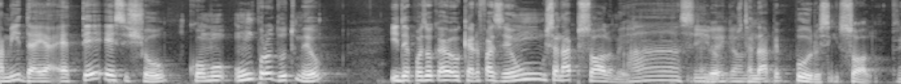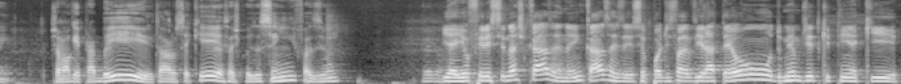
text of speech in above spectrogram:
a- minha ideia é ter esse show como um produto meu e depois eu quero, eu quero fazer um stand-up solo mesmo. Ah, sim, entendeu? legal. Stand-up puro, assim, solo. Sim. Chamar alguém pra abrir e tal, não sei o quê, essas coisas assim, fazer um... E aí ofereci nas casas, né? Em casas. Você pode virar até um. Do mesmo jeito que tem aqui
